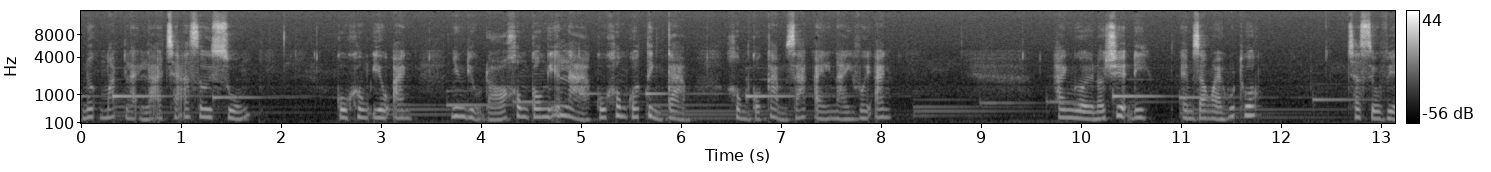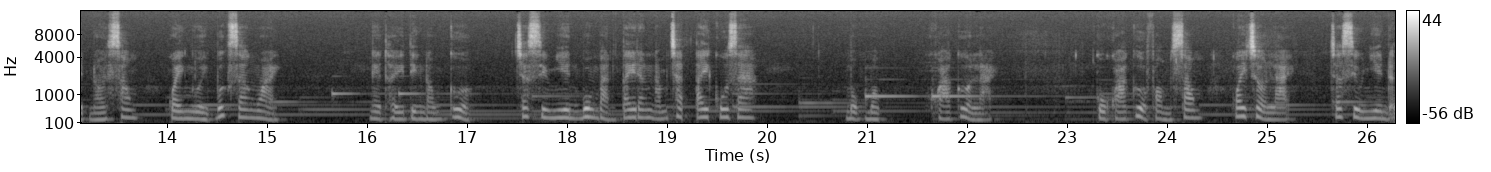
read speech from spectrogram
Nước mắt lại lã chã rơi xuống. Cô không yêu anh, Nhưng điều đó không có nghĩa là cô không có tình cảm, Không có cảm giác áy náy với anh. Hai người nói chuyện đi, Em ra ngoài hút thuốc. Cha siêu Việt nói xong, Quay người bước ra ngoài. Nghe thấy tiếng đóng cửa Chắc siêu nhiên buông bàn tay đang nắm chặt tay cô ra. Mộc Mộc, khóa cửa lại. Cô khóa cửa phòng xong, Quay trở lại cha siêu nhiên đã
